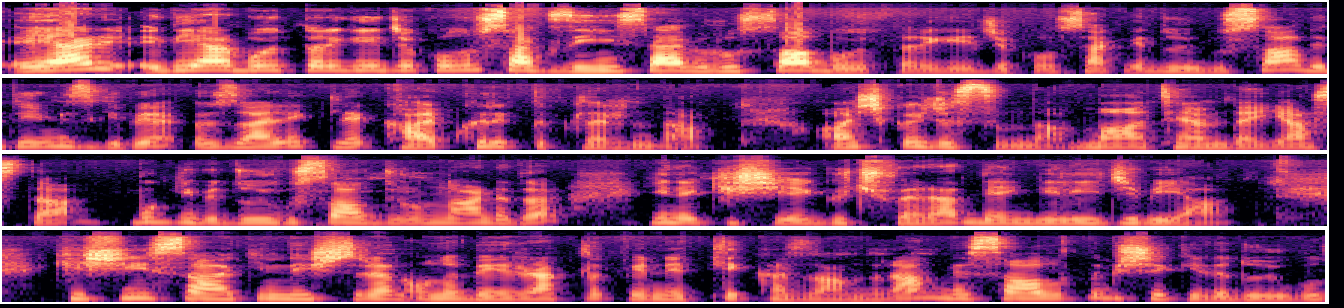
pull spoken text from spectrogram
eğer diğer boyutlara gelecek olursak, zihinsel ve ruhsal boyutlara gelecek olsak ve duygusal dediğimiz gibi özellikle kalp kırıklıklarında, aşk acısında, matemde, yasta bu gibi duygusal durumlarda da yine kişiye güç veren dengeleyici bir yağ. Kişiyi sakinleştiren, ona berraklık ve netlik kazandıran ve sağlıklı bir şekilde duygu,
